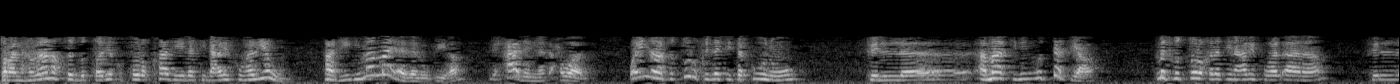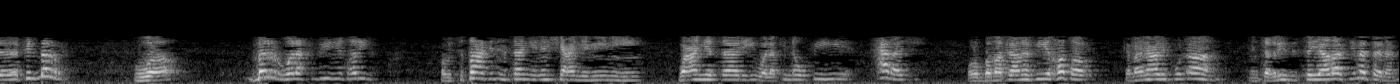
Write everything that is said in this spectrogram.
طبعا نحن لا نقصد بالطريق الطرق هذه التي نعرفها اليوم. هذه الإمام ما يأذن فيها بحال من الأحوال. وإنما في الطرق التي تكون في الأماكن المتسعة. مثل الطرق التي نعرفها الآن في في البر. هو بر ولا فيه طريق. وباستطاعة الإنسان أن يمشي عن يمينه وعن يساره ولكنه فيه حرج. وربما كان فيه خطر. كما نعرف الآن من تغريز السيارات مثلا.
